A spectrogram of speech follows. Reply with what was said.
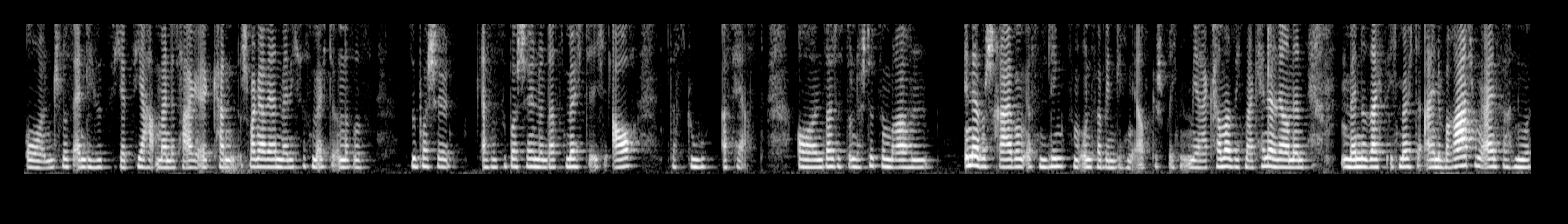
Und schlussendlich sitze ich jetzt hier, habe meine Tage, kann schwanger werden, wenn ich das möchte. Und das ist super schön. Es ist super schön und das möchte ich auch das du erfährst. Und solltest du Unterstützung brauchen, in der Beschreibung ist ein Link zum unverbindlichen Erstgespräch mit mir. Da kann man sich mal kennenlernen. Und wenn du sagst, ich möchte eine Beratung einfach nur,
